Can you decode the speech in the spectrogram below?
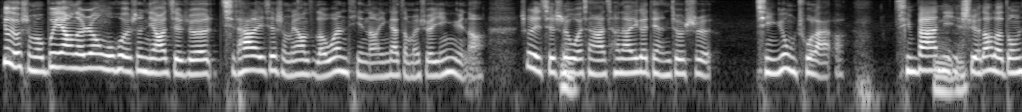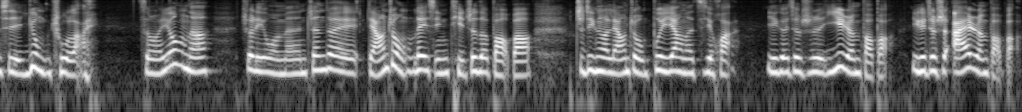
又有什么不一样的任务，或者是你要解决其他的一些什么样子的问题呢？应该怎么学英语呢？这里其实我想要强调一个点，就是请用出来了，请把你学到的东西用出来。怎么用呢？这里我们针对两种类型体质的宝宝，制定了两种不一样的计划，一个就是 E 人宝宝，一个就是 I 人宝宝。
